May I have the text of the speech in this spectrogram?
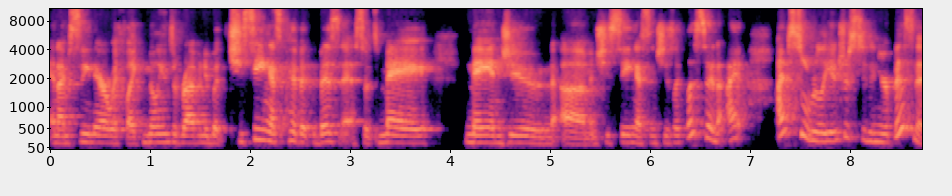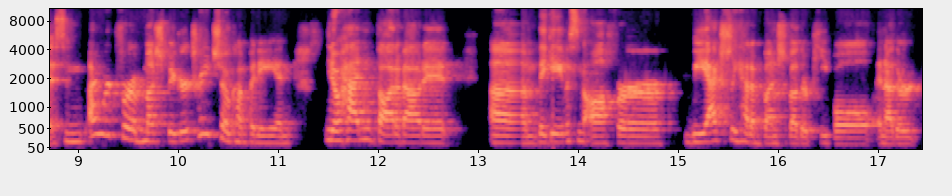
and i'm sitting there with like millions of revenue but she's seeing us pivot the business so it's may May and June, um, and she's seeing us, and she's like, "Listen, I I'm still really interested in your business, and I work for a much bigger trade show company, and you know hadn't thought about it." Um, they gave us an offer. We actually had a bunch of other people and other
